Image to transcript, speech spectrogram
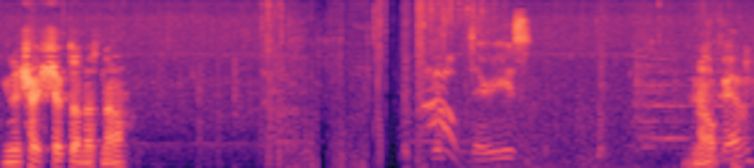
You're gonna try shift on us now? Yep, there he is. Nope. Grab him.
